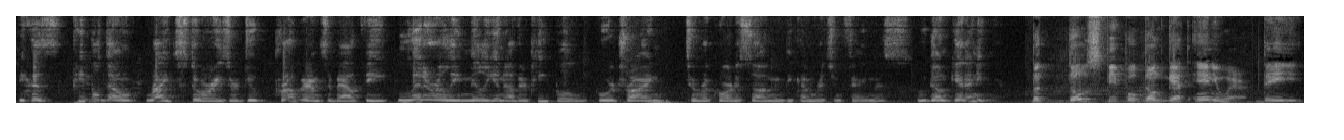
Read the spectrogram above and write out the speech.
because people don't write stories or do programs about the literally million other people who are trying to record a song and become rich and famous who don't get anywhere. But those people don't get anywhere. They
